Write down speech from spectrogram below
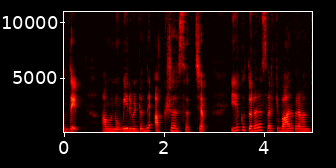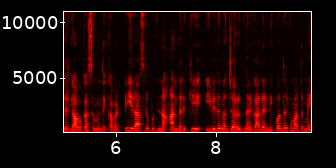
ఉంది. అవును మీరు వింటుంది అక్షర సత్యం. ఈ యొక్క తులరాశి వారికి వాహన ప్రమాదం జరిగే అవకాశం ఉంది కాబట్టి ఈ రాశిలో పుట్టిన అందరికీ ఈ విధంగా జరుగుతుందని కాదండి. కొందరికి మాత్రమే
